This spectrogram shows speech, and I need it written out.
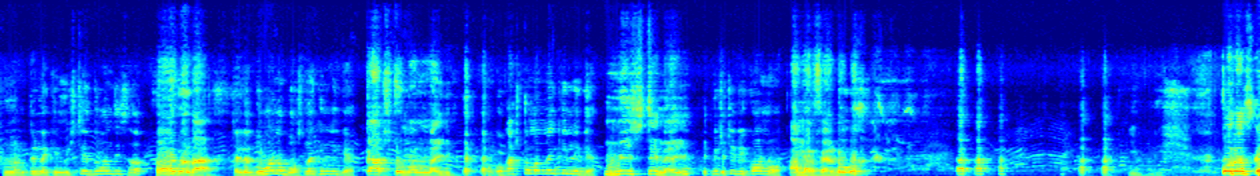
শুনলাম তুই নাকি মিষ্টির দোকান দিছ? তাহলে দোকানে বস না কিনলি কে কাস্টমার নাই কাস্টমার নাই কিনলি কে মিষ্টি নাই। মিষ্টি কোন? আমার ফ্যাডো ইবলিশ। তোর আজকে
